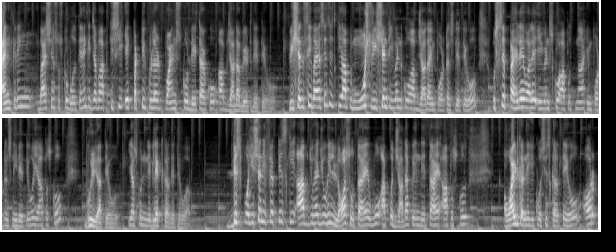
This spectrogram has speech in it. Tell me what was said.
anchoring biasness उसको बोलते हैं कि जब आप किसी एक पर्टिकुलर पॉइंट्स को डेटा को आप ज़्यादा वेट देते हो। रिसेंसी बायसेस कि आप मोस्ट रिसेंट इवेंट को आप ज़्यादा इंपॉर्टेंस देते हो, उससे पहले वाले इवेंट्स को आप उतना इंपॉर्टेंस नहीं देते हो, या आप उसको भूल जाते हो, या उसको निगलेक्ट कर देते हो आप। डिस्पोजिशन इफ़ेक्ट इस कि आप जो है, जो भी लॉस होता है, वो आपको ज़्यादा पेन देता है, आप उसको अवॉइड करने की कोशिश करते हो और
